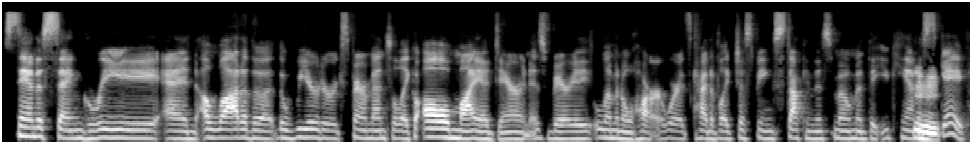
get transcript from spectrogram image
Santa Sangre and a lot of the the weirder experimental, like all Maya Deren is very liminal horror, where it's kind of like just being stuck in this moment that you can't mm-hmm. escape.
